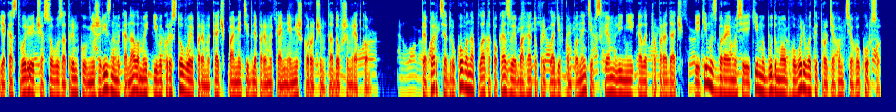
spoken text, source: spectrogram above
яка створює часову затримку між різними каналами і використовує перемикач пам'яті для перемикання між коротшим та довшим рядком. Тепер ця друкована плата показує багато прикладів компонентів схем ліній електропередач, які ми збираємося, які ми будемо обговорювати протягом цього курсу.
